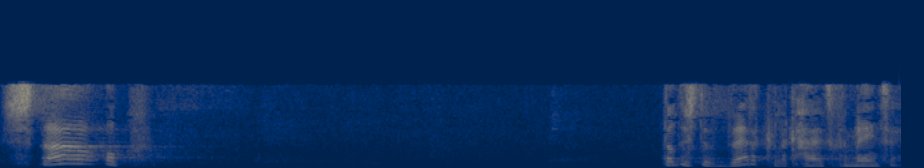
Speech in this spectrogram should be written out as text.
sta op. Dat is de werkelijkheid, gemeente.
